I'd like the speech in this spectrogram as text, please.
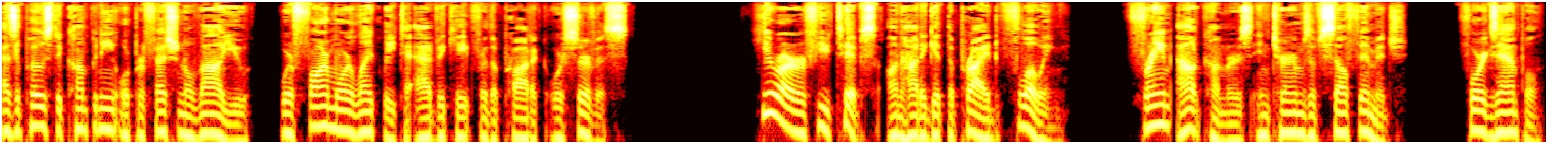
as opposed to company or professional value we're far more likely to advocate for the product or service. Here are a few tips on how to get the pride flowing. Frame outcomers in terms of self-image. For example,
